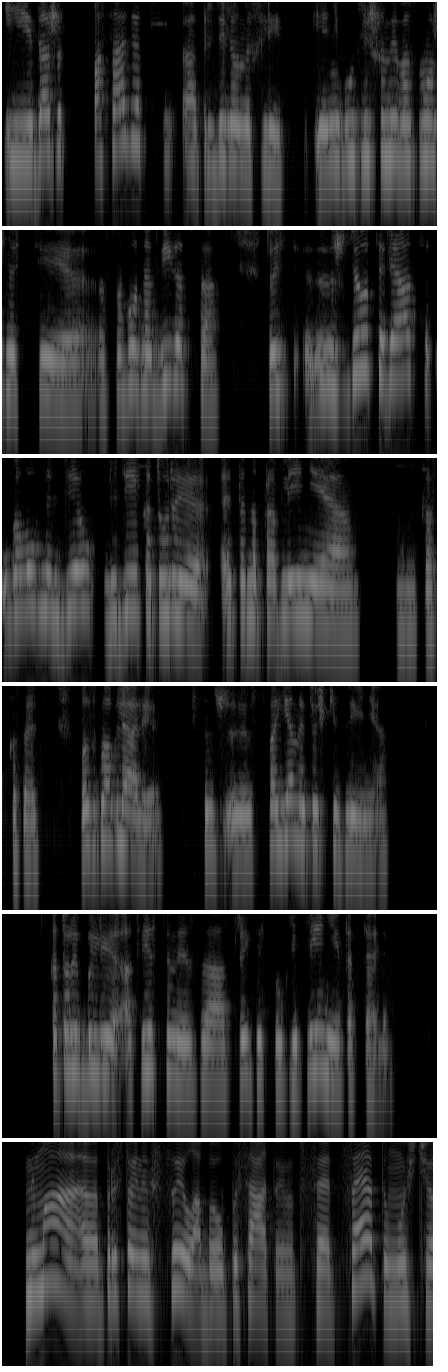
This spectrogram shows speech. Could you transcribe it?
и даже посадят определенных лиц, и они будут лишены возможности э, свободно двигаться. То есть э, ждет ряд уголовных дел людей, которые это направление, как сказать, возглавляли э, с военной точки зрения, которые были ответственны за строительство укреплений и так далее. Нема е, пристойних сил, аби описати все це, тому що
